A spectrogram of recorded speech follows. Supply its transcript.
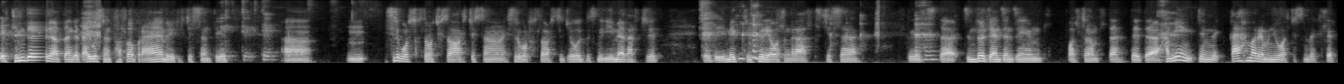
яг тэрэн дээр одоо ингээд аягүй сан толгой бүр амар ирчихсэн. Тэгээд аа эсрэг урсгал руу ч гэсэн орж исэн. Эсрэг урсгалаар орсон ч өөдөөс нэг имээ гарч ирээд тэгээд имээг зүрхээр явуулангаа алдчихсан. Тэгээд зөндөл янз янзын юм болж байгаа юм л да. Тэгээд хамгийн тийм гайхмаар юм нь юу болж исэн бэ гэхээр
